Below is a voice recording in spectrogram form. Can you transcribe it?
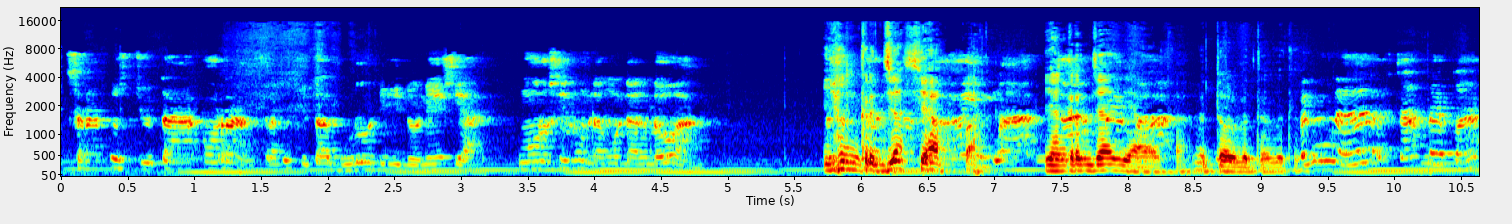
100 juta orang 100 juta buruh di Indonesia ngurusin undang-undang doang Yang kerja siapa? Yang kerja Capek, siapa? Pak. Betul, betul, betul. bener capek pak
